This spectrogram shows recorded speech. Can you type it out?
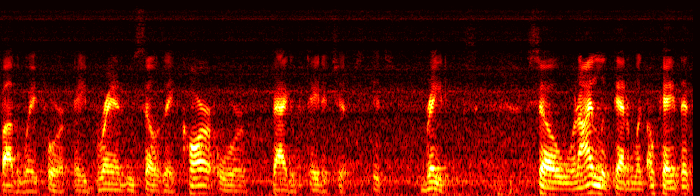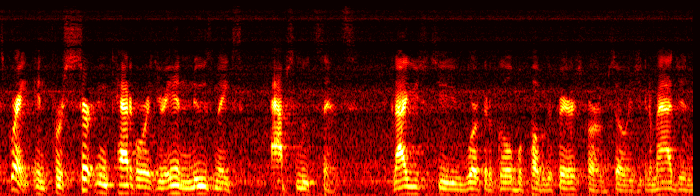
by the way, for a brand who sells a car or bag of potato chips. It's ratings. So when I looked at it, I'm like, okay, that's great. And for certain categories you're in, news makes absolute sense. And I used to work at a global public affairs firm, so as you can imagine,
